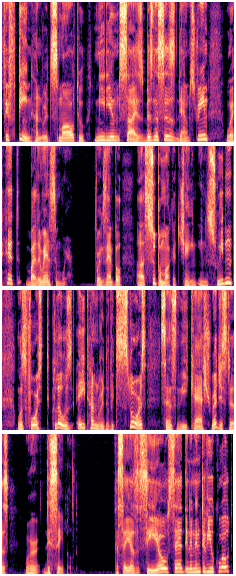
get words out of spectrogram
1500 small to medium sized businesses downstream were hit by the ransomware. For example, a supermarket chain in Sweden was forced to close 800 of its stores since the cash registers were disabled. Kaseya's CEO said in an interview, quote,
